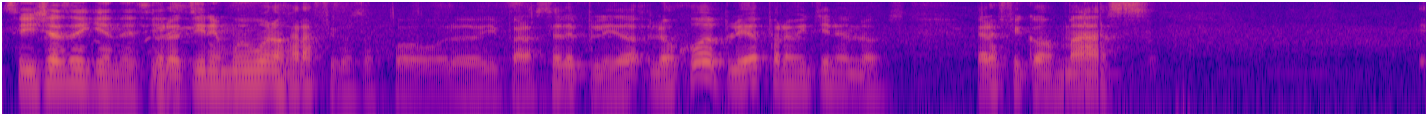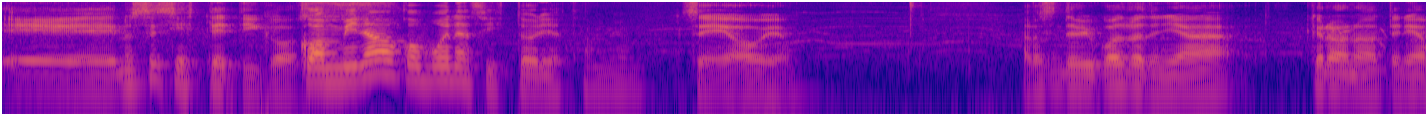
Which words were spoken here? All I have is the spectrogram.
Sí, ya sé quién decís. pero tiene muy buenos gráficos el juego, boludo. Y para hacer el Play 2. Los juegos de Play 2 para mí tienen los gráficos más. eh, no sé si estéticos. Combinado con buenas historias también. Sí, obvio. Resident Evil 4 tenía. Creo no, tenía.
